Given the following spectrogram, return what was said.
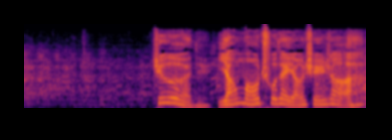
这，羊毛出在羊身上啊！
